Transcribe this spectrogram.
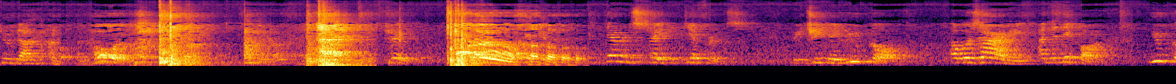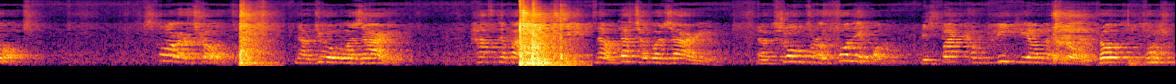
do that and hold. Straight. Oh. Demonstrate the difference between a yuko, a wazari, and an ippon. Yuko. Smaller throw. Now do a wazari. Half the back. See? No, that's a wazari. Now throw for a full ippon. His back completely on the floor. Throw.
